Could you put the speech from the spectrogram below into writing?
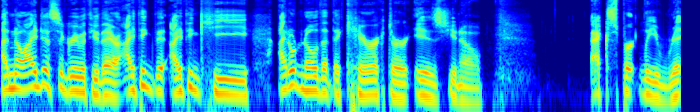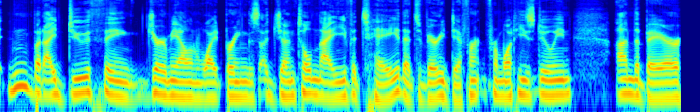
Uh, no, I disagree with you there. I think that I think he I don't know that the character is, you know, expertly written, but I do think Jeremy Allen White brings a gentle naivete that's very different from what he's doing on The Bear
